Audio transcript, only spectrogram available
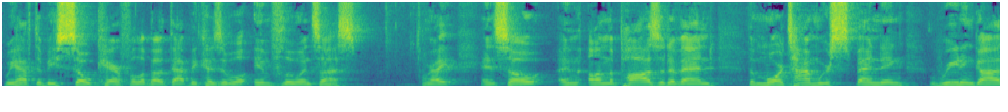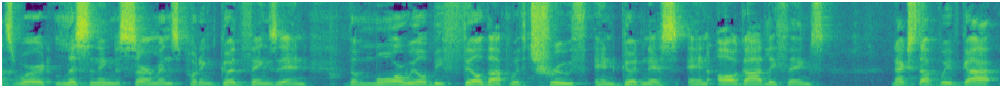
We have to be so careful about that because it will influence us, right? And so, and on the positive end, the more time we're spending reading God's word, listening to sermons, putting good things in, the more we'll be filled up with truth and goodness and all godly things. Next up, we've got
